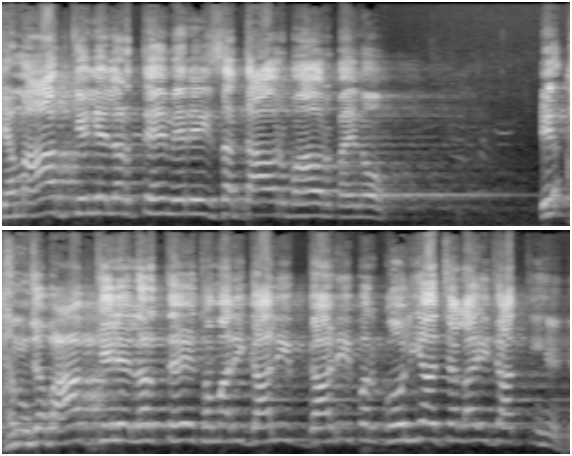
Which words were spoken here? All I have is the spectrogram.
कि हम आपके लिए लड़ते हैं मेरे इज्जतदार माँ और बहनों। हम जब आपके लिए लड़ते हैं तो हमारी गाली, गाड़ी पर गोलियाँ चलाई जाती हैं।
